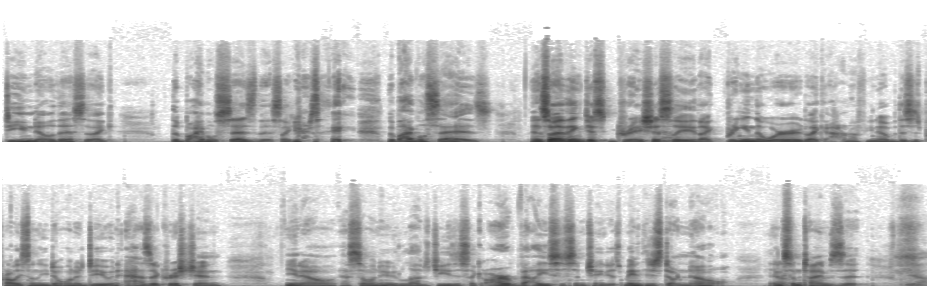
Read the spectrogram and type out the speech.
do you know this? Like, the Bible says this. Like you're saying, the Bible says. And so I think just graciously, like bringing the word, like I don't know if you know, but this is probably something you don't want to do. And as a Christian, you know, as someone who loves Jesus, like our value system changes. Maybe they just don't know. And sometimes it, yeah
